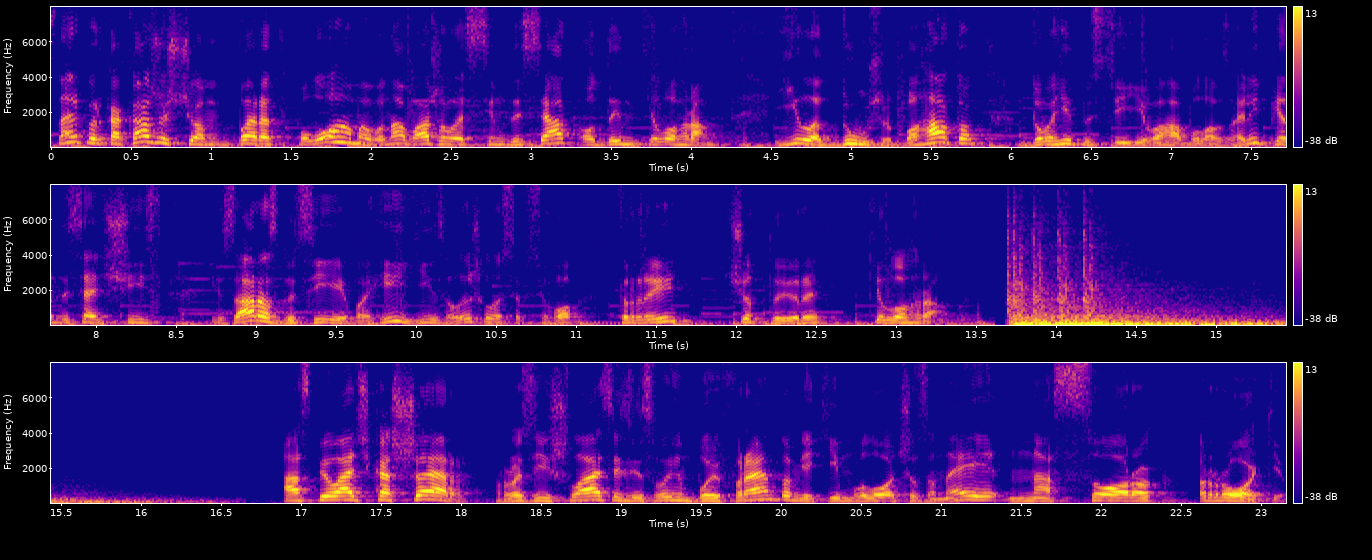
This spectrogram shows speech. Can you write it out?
Снайперка каже, що перед пологами вона важила 71 кілограм. Їла дуже багато. До вагітності її вага була взагалі 56, і зараз до цієї ваги їй залишилося всього 3-4 кілограми. А співачка Шер розійшлася зі своїм бойфрендом, який молодше за неї на 40 років.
